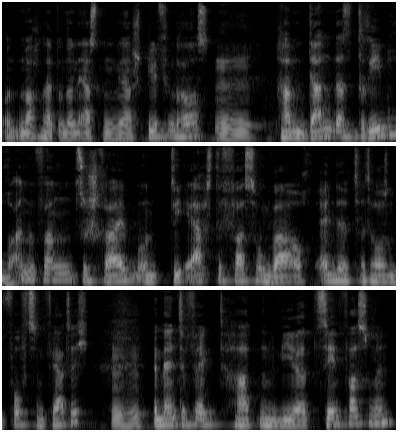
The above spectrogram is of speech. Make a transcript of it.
und machen halt unseren ersten ja, Spielfilm draus? Haben dann das Drehbuch angefangen zu schreiben und die erste Fassung war auch Ende 2015 fertig. Im Endeffekt hatten wir zehn Fassungen.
